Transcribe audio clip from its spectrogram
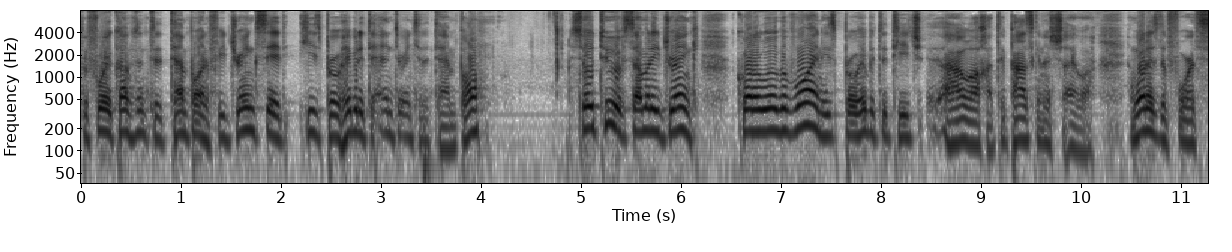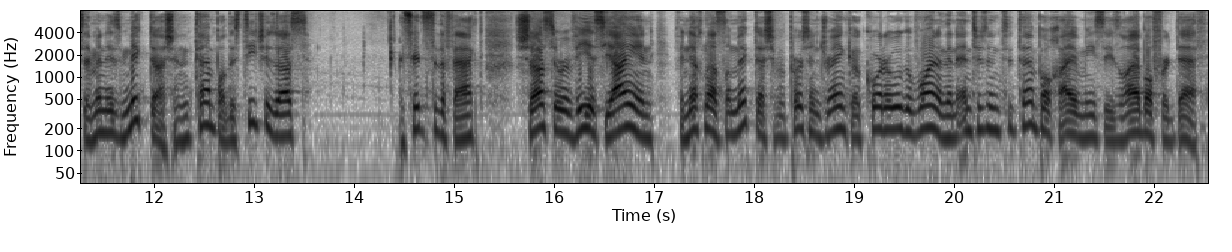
before he comes into the temple, and if he drinks it, he's prohibited to enter into the temple. So too, if somebody drank a quarter lug of wine, he's prohibited to teach halacha to paskin a shayla. And what is the fourth simon? Is mikdash in the temple. This teaches us. It hints to the fact, Shasa Revius Yayin V'nichnas Mikdash. If a person drank a quarter lug of wine and then enters into the temple, Chayav Misa, he's liable for death,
